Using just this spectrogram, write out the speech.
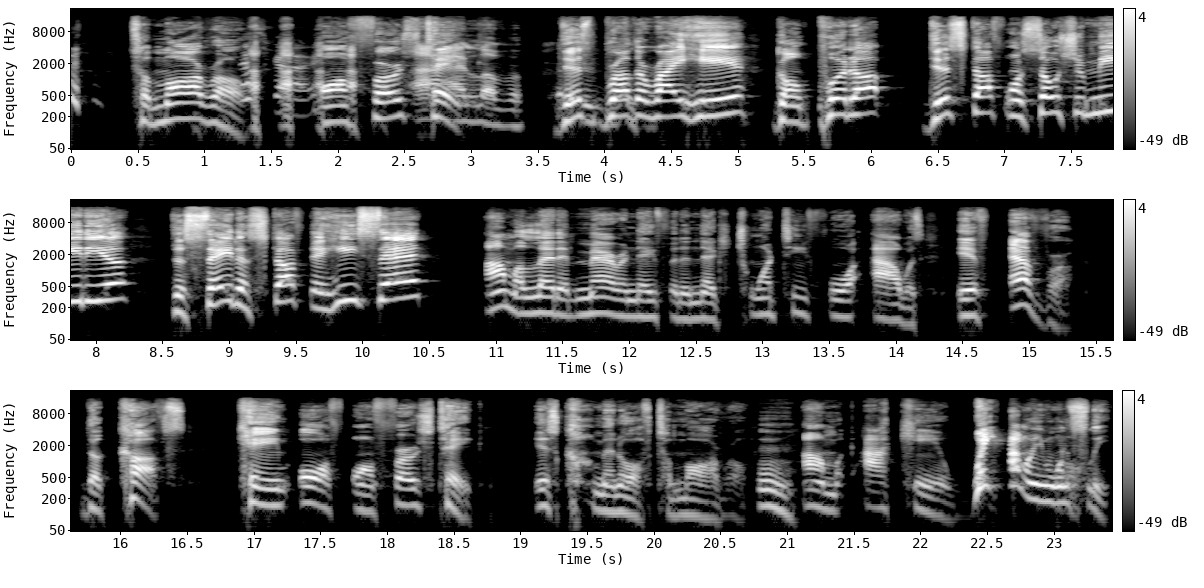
Tomorrow, on first take, I love him. this brother right here gonna put up this stuff on social media to say the stuff that he said. I'ma let it marinate for the next 24 hours. If ever the cuffs came off on first take, it's coming off tomorrow. Mm. I'm I can't wait. I don't even want to oh. sleep.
